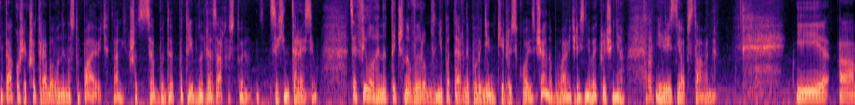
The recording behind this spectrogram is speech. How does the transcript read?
І також, якщо треба, вони наступають, так? якщо це буде потрібно для захисту цих інтересів. Це філогенетично вироблені патерни поведінки людської. Звичайно, бувають різні виключення і різні обставини. І е,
